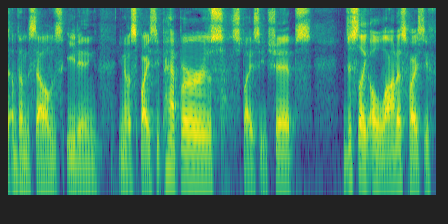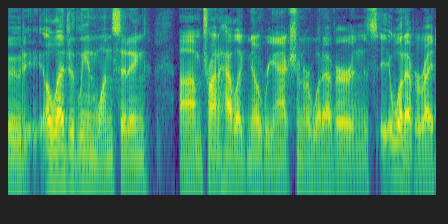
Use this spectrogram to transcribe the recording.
of themselves eating, you know, spicy peppers, spicy chips, just like a lot of spicy food, allegedly in one sitting. Um, trying to have like no reaction or whatever, and it's it, whatever, right?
